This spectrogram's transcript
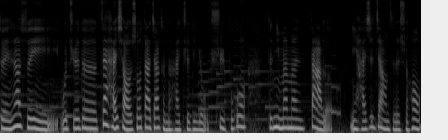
对，那所以我觉得在还小的时候，大家可能还觉得有趣，不过等你慢慢大了，你还是这样子的时候，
